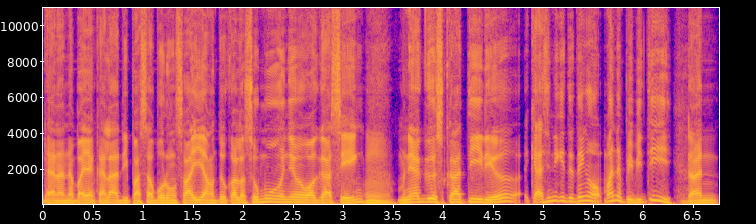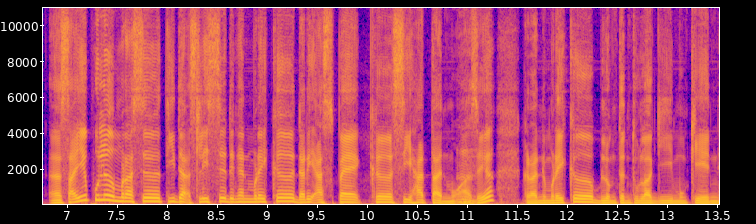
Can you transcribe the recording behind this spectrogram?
dan anda bayangkanlah di pasar Borong Sayang tu kalau semuanya warga asing Hmm. meniaga suka hati dia kat sini kita tengok mana PBT. Dan uh, saya pula merasa tidak selesa dengan mereka dari aspek kesihatan Muaz hmm. ya kerana mereka belum tentu lagi mungkin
